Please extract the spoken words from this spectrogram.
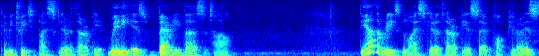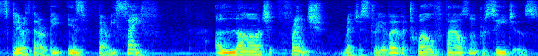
can be treated by sclerotherapy. It really is very versatile. The other reason why sclerotherapy is so popular is sclerotherapy is very safe. A large French registry of over 12,000 procedures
